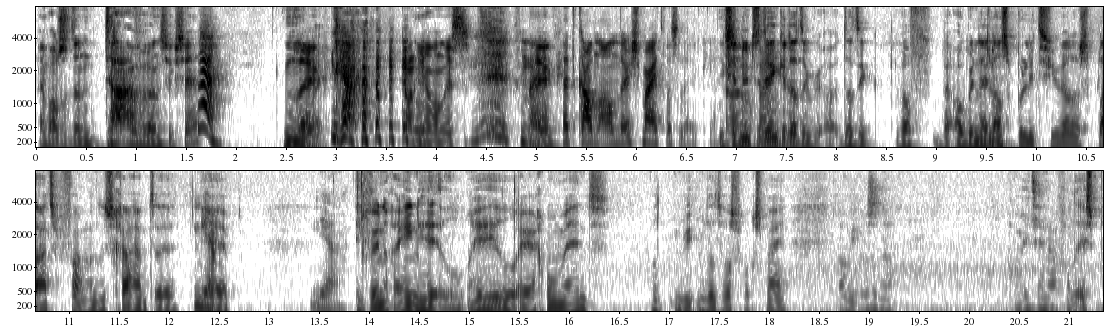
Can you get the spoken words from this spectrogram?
En was het een daverend succes? Ja, Leuk. Kan niet anders. Leuk. het kan anders, maar het was leuk. Ja. Ik zit Oh, nu te fijn. denken dat ik, dat ik wel ook bij Nederlandse politie wel eens plaatsvervangende schaamte Ja. heb. ja. Ik weet nog één heel, heel erg moment. Wat, wie, dat was volgens mij. Oh, wie was het nou? Hoe heet hij nou van de SP?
